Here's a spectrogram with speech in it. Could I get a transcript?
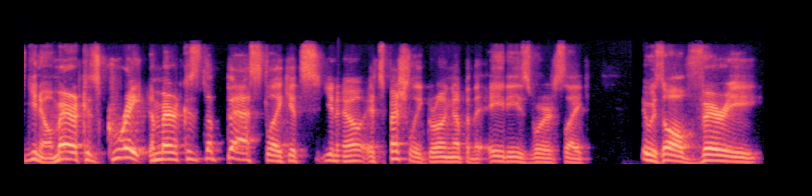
you know, America's great, America's the best. Like, it's you know, especially growing up in the '80s, where it's like, it was all very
